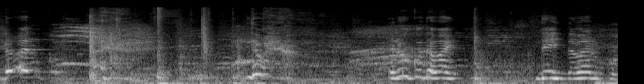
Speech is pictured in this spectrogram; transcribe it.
Давай руку. Давай. Руку давай. День, давай руку.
